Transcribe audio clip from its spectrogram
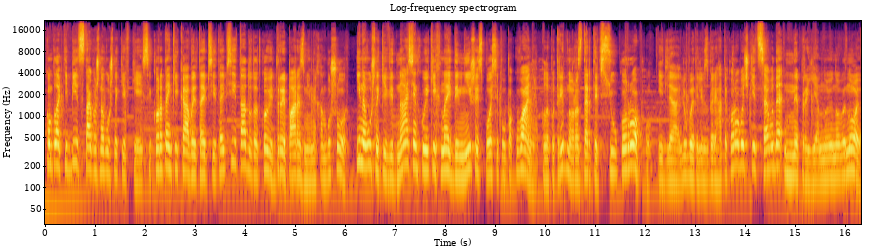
В комплекті Beats також навушники в кейсі, коротенький кабель Type-C Type-C та додаткові три пари змінних амбушур. І навушники від Nothing, у яких найдивніший спосіб упакування, коли потрібно роздерти всю коробку. І для любителів зберігати коробочки це буде неприємною новиною.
